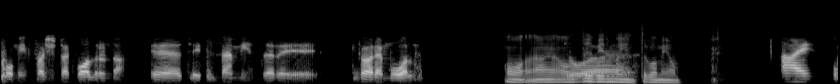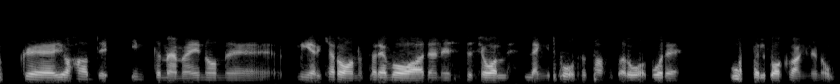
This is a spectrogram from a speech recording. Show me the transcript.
På min första kvalrunda. Eh, typ fem meter före mål. Ja, nej, ja, Så, det vill man ju eh, inte vara med om. Nej, och eh, jag hade inte med mig någon eh, mer karan för det var den är speciallängd på för passa då både Opel-bakvagnen och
